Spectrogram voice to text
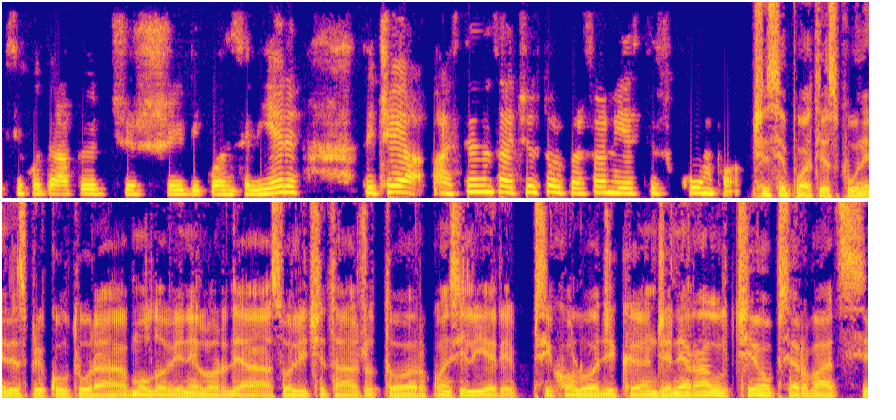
psihoterapeutice și de consiliere. Deci asistența acestor persoane este scumpă. Ce se poate spune despre cultura moldovenilor de a solicita ajutor, consiliere psihologică? În general, ce observați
